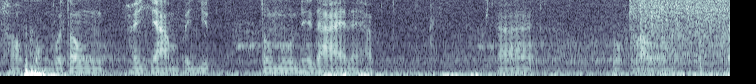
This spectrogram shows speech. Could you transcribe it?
เราผมก็ต้องพยายามไปยึดตรงนู้นให้ได้นะครับถ้าพวกเราตกใจ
